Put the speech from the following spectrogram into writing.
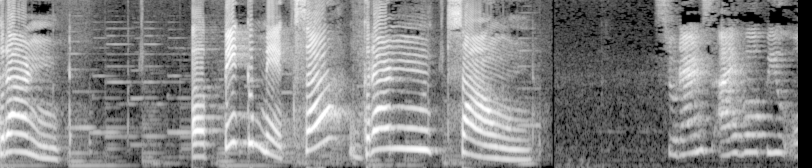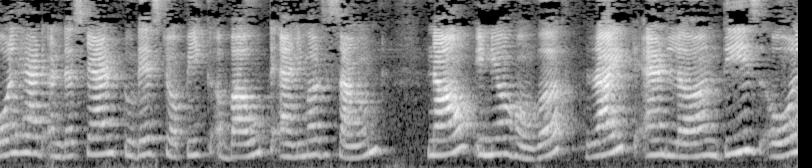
grunt a pig makes a grunt sound Students, I hope you all had understand today's topic about animals sound. Now in your homework, write and learn these all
